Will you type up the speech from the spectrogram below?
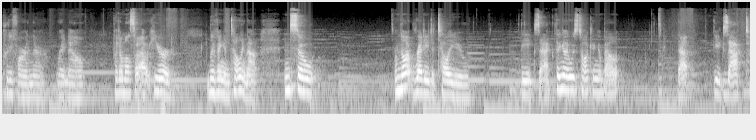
pretty far in there right now. But I'm also out here living and telling that. And so I'm not ready to tell you the exact thing I was talking about, that the exact,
